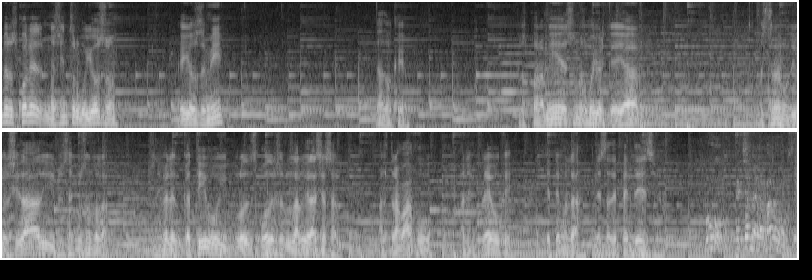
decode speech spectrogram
De los cuales me siento orgulloso, ellos de mí, dado que pues para mí es un orgullo el que ya estén en la universidad y estén cruzando la, el nivel educativo y poder, saludar gracias al, trabajo, al empleo que, que tengo en, esta dependencia. Hugo, échame la mano, se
